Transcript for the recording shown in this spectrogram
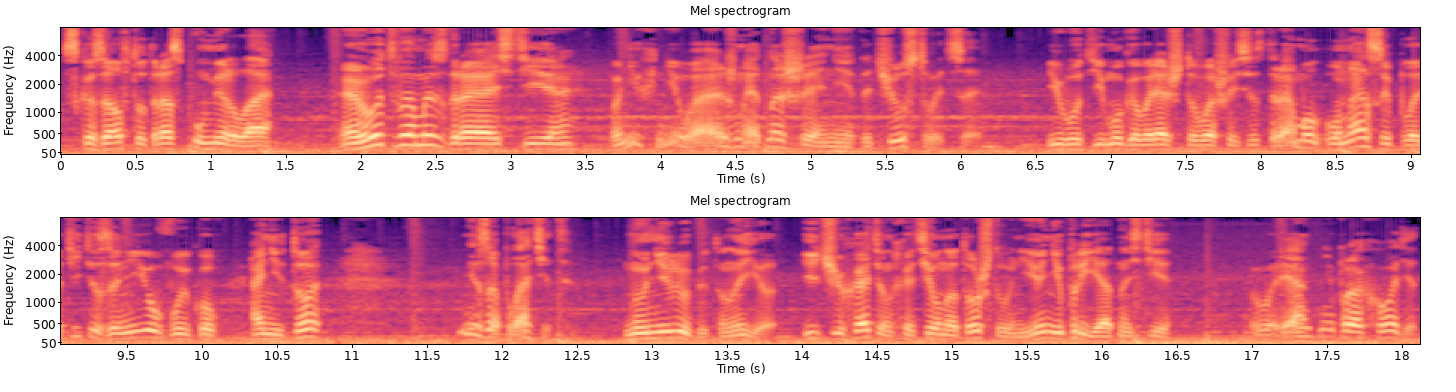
Сказал, в тот раз умерла. Вот вам и здрасте. У них неважные отношения, это чувствуется. И вот ему говорят, что ваша сестра, мол, у нас и платите за нее выкуп, а не то не заплатит. Но не любит он ее. И чихать он хотел на то, что у нее неприятности. Вариант не проходит.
